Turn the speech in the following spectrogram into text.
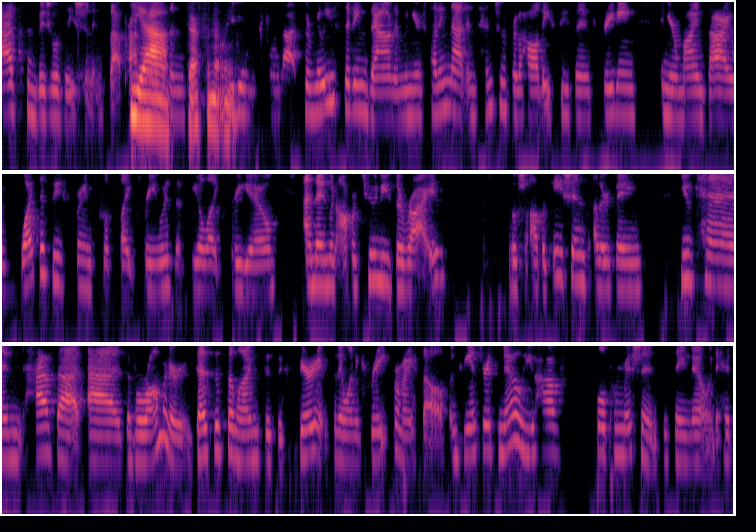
add some visualization into that practice. Yeah, and definitely. That. So really sitting down and when you're setting that intention for the holiday season, creating in your mind's eye, what does the experience look like for you? What does it feel like for you? And then when opportunities arise, social obligations, other things, you can have that as a barometer. Does this align with this experience that I want to create for myself? And if the answer is no, you have full permission to say no and to hit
